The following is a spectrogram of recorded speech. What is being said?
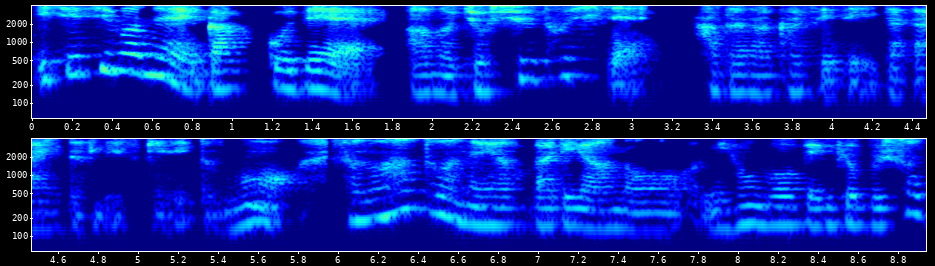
一時はね、学校で、あの、助手として働かせていただいたんですけれども、その後はね、やっぱりあの、日本語勉強不足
